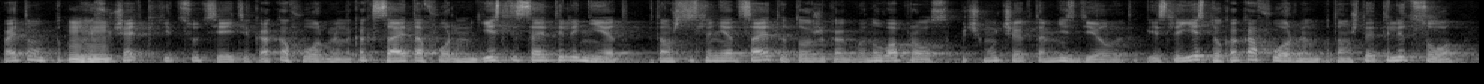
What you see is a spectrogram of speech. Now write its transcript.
Поэтому mm-hmm. изучать какие-то соцсети, как оформлено, как сайт оформлен, есть ли сайт или нет. Потому что если нет сайта, тоже как бы, ну, вопрос, почему человек там не сделает. Если есть, то как оформлен, потому что это лицо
